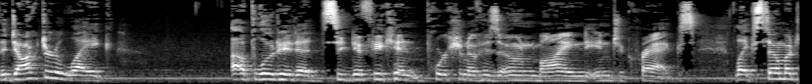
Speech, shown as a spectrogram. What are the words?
the doctor, like, uploaded a significant portion of his own mind into Craig's. Like, so much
